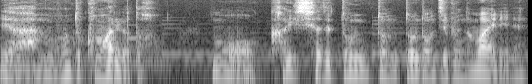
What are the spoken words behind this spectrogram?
いやもうほんと困るよと。もう会社でどんどんどんどん自分の前にね、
